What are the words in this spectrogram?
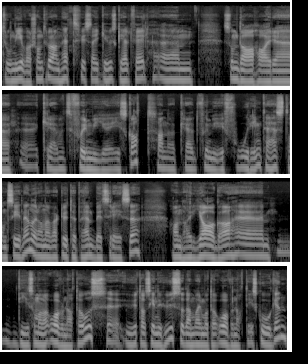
Trond Ivarsson, tror jeg han het, hvis jeg ikke husker helt feil, um, som da har uh, krevd for mye i skatt. Han har krevd for mye i fòring til hestene sine når han har vært ute på embetsreise. Han har jaga uh, de som han har overnatta hos, uh, ut av sine hus, og de har måttet overnatte i skogen,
